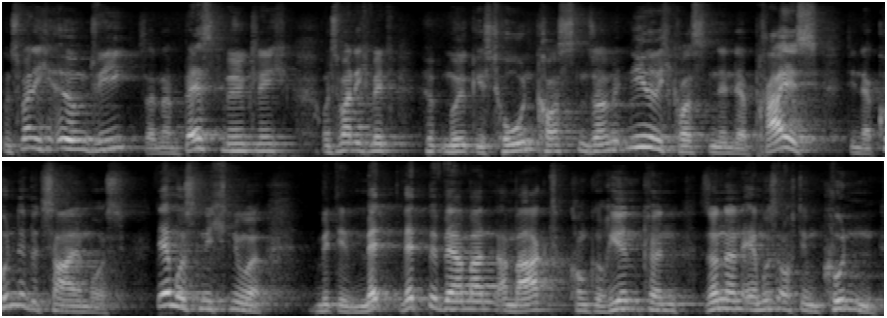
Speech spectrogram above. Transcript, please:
Und zwar nicht irgendwie, sondern bestmöglich. Und zwar nicht mit möglichst hohen Kosten, sondern mit Niedrigkosten. Denn der Preis, den der Kunde bezahlen muss, der muss nicht nur mit den Wettbewerbern am Markt konkurrieren können, sondern er muss auch dem Kunden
